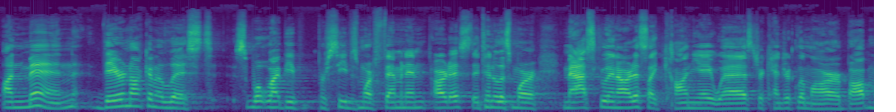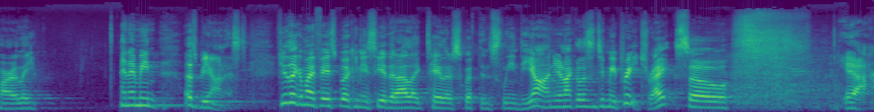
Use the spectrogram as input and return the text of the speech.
on men, they're not going to list what might be perceived as more feminine artists. They tend to list more masculine artists like Kanye West or Kendrick Lamar, or Bob Marley. And I mean, let's be honest. If you look at my Facebook and you see that I like Taylor Swift and Celine Dion, you're not going to listen to me preach, right? So, yeah.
